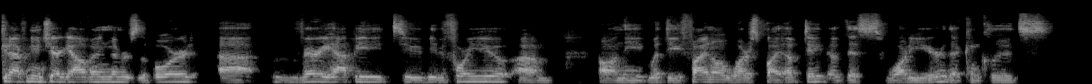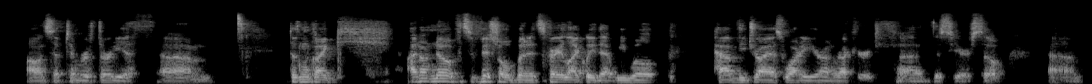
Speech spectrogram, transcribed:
Good afternoon, Chair Galvin, members of the board. Uh, Very happy to be before you um, on the, with the final water supply update of this water year that concludes on September 30th. Um, Doesn't look like, I don't know if it's official, but it's very likely that we will have the driest water year on record uh, this year. So, um,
